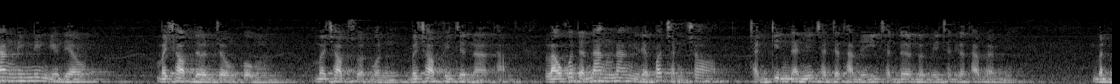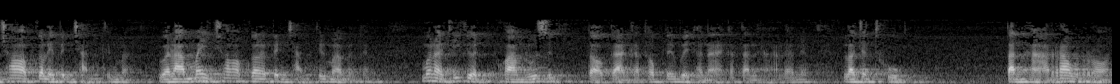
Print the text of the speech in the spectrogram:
นั่งนิ่งๆอย่างเดียว ไม่ชอบเดินจงกรมไม่ชอบสวดมนต์ไม่ชอบพิจารณาธรรม เราก็จะนั่งนั่งอยู่เลยเพราะฉันชอบ ฉันกินอันนี้ฉันจะทำอย่างนี้ ฉันเดินแบบนี้ ฉันก็ทำแบบนี้ มันชอบก็เลยเป็นฉันขึ้นมา เวลาไม่ชอบก็เลยเป็นฉันขึ้นมาเหมือนกันเมื่อไหร่ที่เกิดความรู้สึกต่อการกระทบด้วยเวทนากับตัณหาแล้วเนี่ย เราจะถูกตัณหาเร่าร้อน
